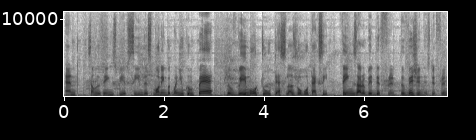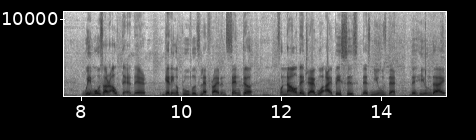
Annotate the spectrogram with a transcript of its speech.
and some of the things we have seen this morning. But when you compare the Waymo to Tesla's robo-taxi, things are a bit different. The vision is different. Waymos are out there. They're getting approvals left, right, and center. For now, they're Jaguar I-Paces. There's news that the Hyundai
